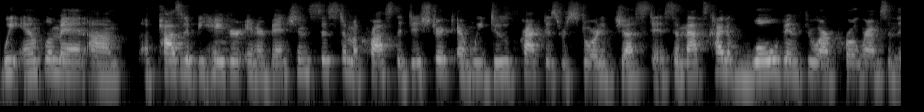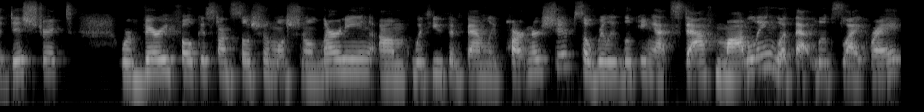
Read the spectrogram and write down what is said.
We implement um, a positive behavior intervention system across the district, and we do practice restorative justice. And that's kind of woven through our programs in the district. We're very focused on social emotional learning um, with youth and family partnerships. So really looking at staff modeling, what that looks like, right?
